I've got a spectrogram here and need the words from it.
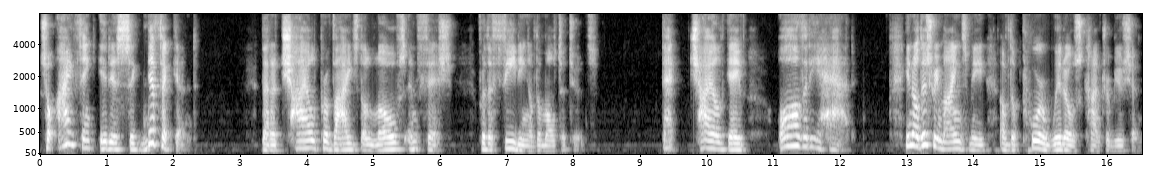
So I think it is significant that a child provides the loaves and fish for the feeding of the multitudes. That child gave all that he had you know, this reminds me of the poor widow's contribution,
